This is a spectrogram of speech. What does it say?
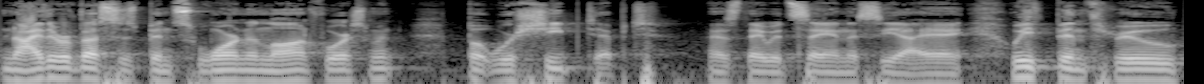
neither of us has been sworn in law enforcement, but we're sheep dipped, as they would say in the CIA. We've been through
